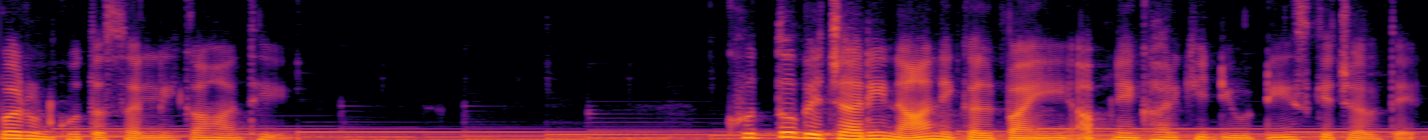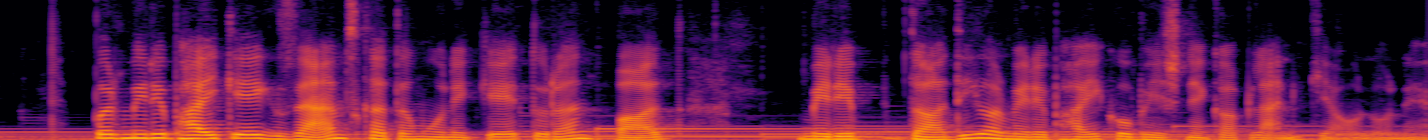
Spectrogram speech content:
पर उनको तसल्ली कहाँ थी? खुद तो बेचारी ना निकल पाई अपने घर की ड्यूटीज़ के चलते पर मेरे भाई के एग्ज़ाम्स ख़त्म होने के तुरंत बाद मेरे दादी और मेरे भाई को भेजने का प्लान किया उन्होंने।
